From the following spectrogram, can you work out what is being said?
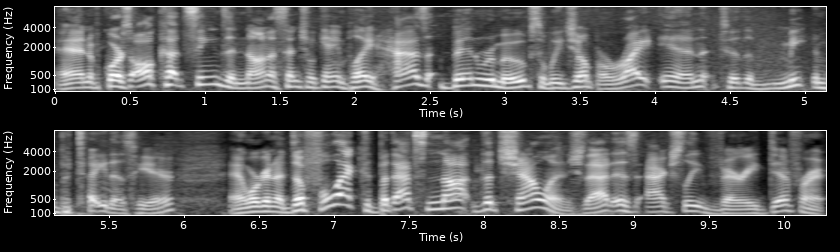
And of course, all cutscenes and non-essential gameplay has been removed, so we jump right in to the meat and potatoes here, and we're going to deflect, but that's not the challenge. That is actually very different.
